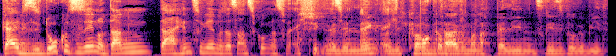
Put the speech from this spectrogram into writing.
geil, diese Doku zu sehen und dann da hinzugehen und das anzugucken. Das war echt Schick mir den Link und ich komme die Tage mal nach Berlin ins Risikogebiet.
